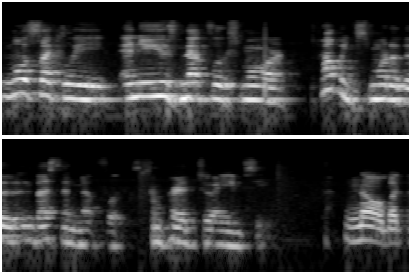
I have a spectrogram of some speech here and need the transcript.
most likely, and you use Netflix more, it's probably smarter to invest in Netflix compared to AMC. No, but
